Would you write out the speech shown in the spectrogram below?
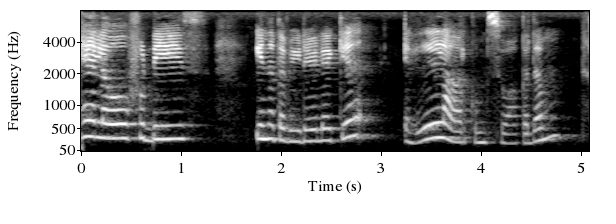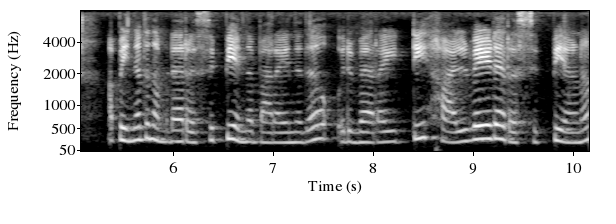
ഹലോ ഫുഡീസ്. ഇന്നത്തെ വീഡിയോയിലേക്ക് എല്ലാവർക്കും സ്വാഗതം. അപ്പോൾ ഇന്നത്തെ നമ്മുടെ റെസിപ്പി എന്ന് പറയുന്നത് ഒരു വെറൈറ്റി ഹൽവയുടെ റെസിപ്പിയാണ്.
